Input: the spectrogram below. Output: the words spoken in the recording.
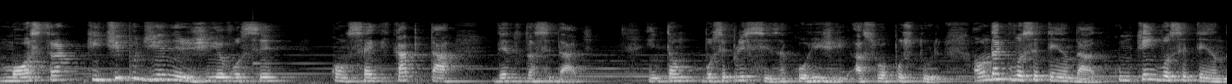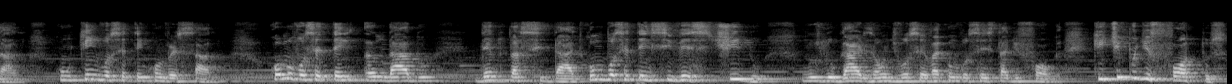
mostra que tipo de energia você consegue captar dentro da cidade. Então você precisa corrigir a sua postura. Onde é que você tem andado? Com quem você tem andado? Com quem você tem conversado? Como você tem andado dentro da cidade, como você tem se vestido nos lugares onde você vai quando você está de folga, que tipo de fotos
